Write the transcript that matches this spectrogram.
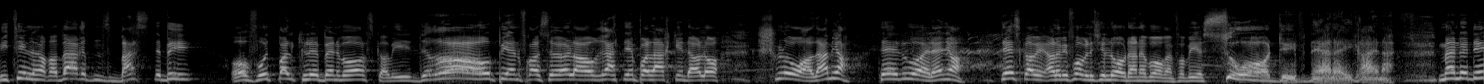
vi tilhører verdens beste by. Og fotballklubben vår skal vi dra opp igjen fra Søla og rett inn på Lerkendal og slå dem, ja. Til våren, ja. Det skal vi, eller vi får vel ikke lov denne våren, for vi er så dypt nede i greiene. Men det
